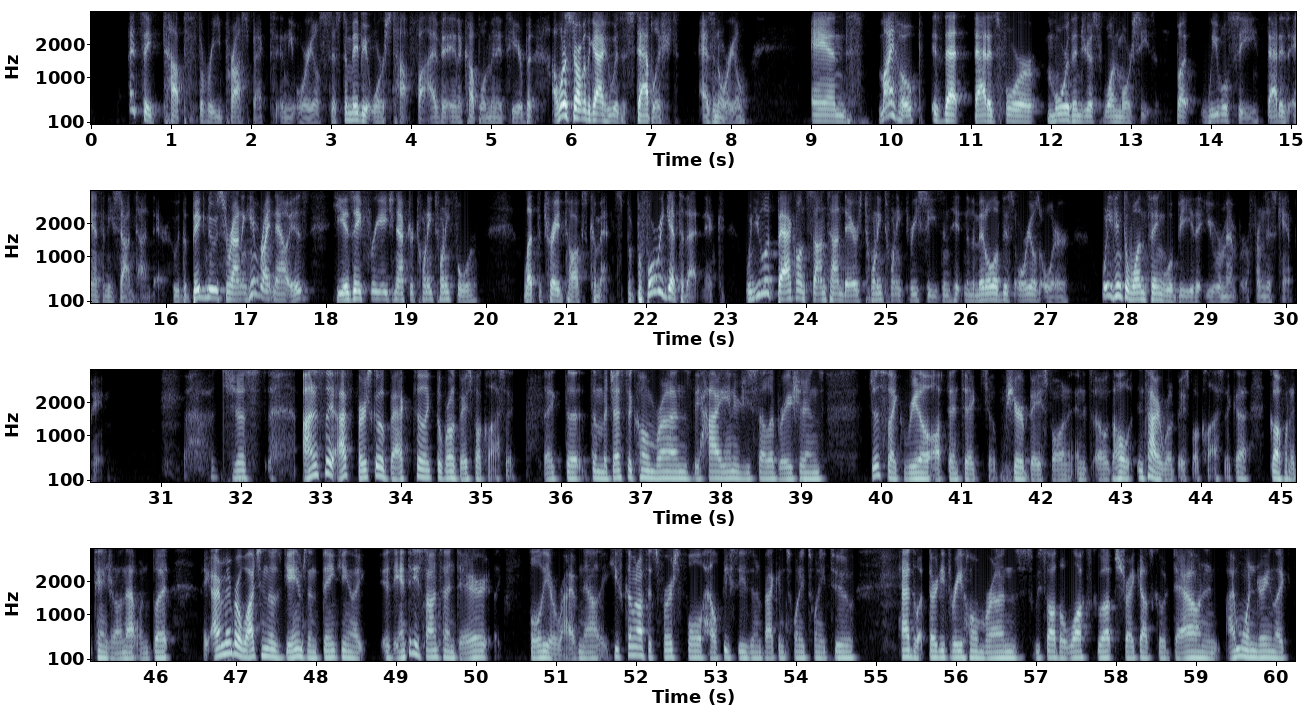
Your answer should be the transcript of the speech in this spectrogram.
I'd say top three prospect in the Orioles system, maybe at worst top five in a couple of minutes here. But I want to start with a guy who is established as an Oriole. And my hope is that that is for more than just one more season. But we will see. That is Anthony Santander, who the big news surrounding him right now is he is a free agent after 2024. Let the trade talks commence. But before we get to that, Nick, when you look back on Santander's 2023 season, hitting in the middle of this Orioles order, what do you think the one thing will be that you remember from this campaign? Just honestly, I first go back to like the World Baseball Classic, like the the majestic home runs, the high energy celebrations, just like real, authentic, you know, pure baseball and, and its own. The whole entire World Baseball Classic. Uh, go off on a tangent on that one, but like, I remember watching those games and thinking, like, is Anthony Santander like fully arrived now? Like, he's coming off his first full healthy season back in 2022 had what 33 home runs. We saw the walks go up, strikeouts go down, and I'm wondering like,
